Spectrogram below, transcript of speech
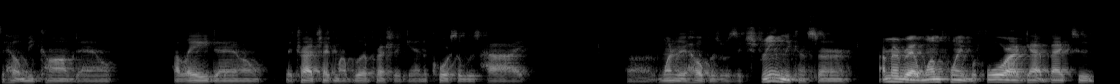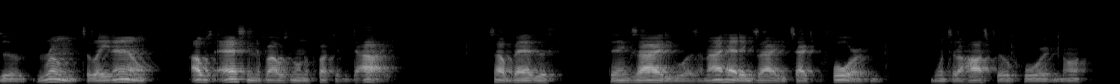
to help me calm down. I laid down. They tried to check my blood pressure again. Of course, it was high. Uh, one of the helpers was extremely concerned. I remember at one point before I got back to the room to lay down, I was asking if I was going to fucking die. That's how bad the the anxiety was. And I had anxiety attacks before went to the hospital for it and all.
